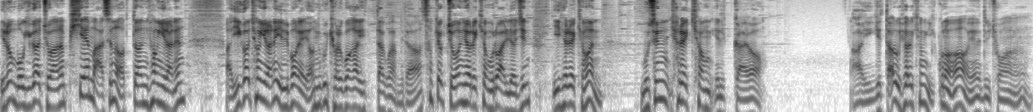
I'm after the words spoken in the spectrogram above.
이런 모기가 좋아하는 피의 맛은 어떤 형이라는 아, 이것형이라는 일본의 연구 결과가 있다고 합니다. 성격 좋은 혈액형으로 알려진 이 혈액형은 무슨 혈액형일까요? 아, 이게 따로 혈액형이 있구나. 얘네들이 좋아하는.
